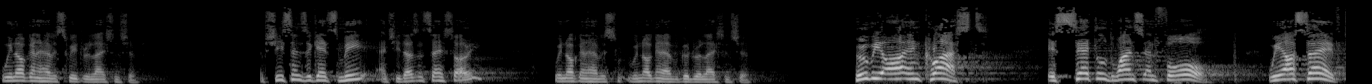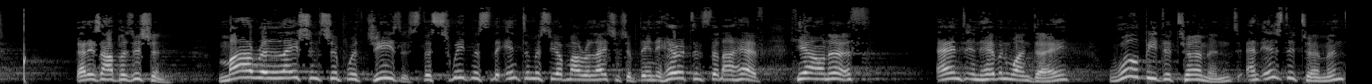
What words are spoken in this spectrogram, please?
we're not going to have a sweet relationship. If she sins against me and she doesn't say sorry, we're not going to have a, we're not going to have a good relationship. Who we are in Christ is settled once and for all. We are saved. That is our position. My relationship with Jesus, the sweetness, the intimacy of my relationship, the inheritance that I have here on earth and in heaven one day will be determined and is determined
